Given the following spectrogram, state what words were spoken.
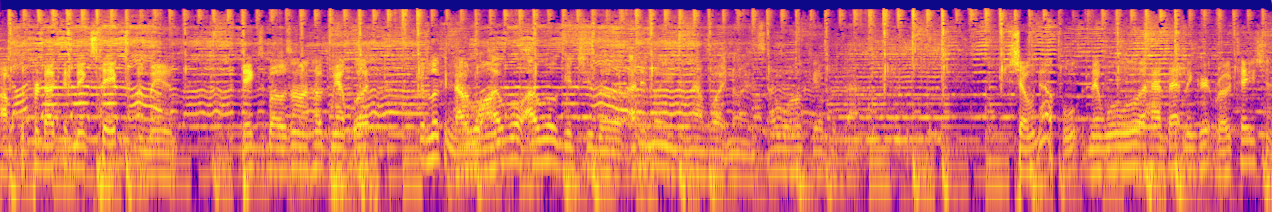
off the Productive mixtape. Oh man, Diggs Boson hooked me up with. Good looking I dog. will, I will, I will get you the. I didn't know you didn't have white noise. I will hook you up with that. showing up. We'll, then we'll have that in the grit rotation.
